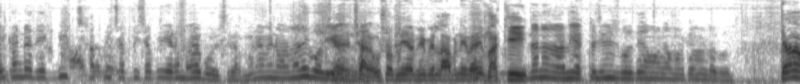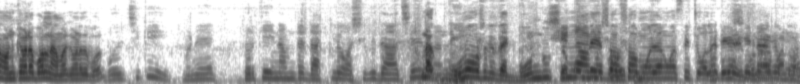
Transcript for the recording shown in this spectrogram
ওইখানটা দেখবি ছাপড়ি ছাপড়ি ছাপড়ি এরকম ভাবে বলছিলাম। মানে আমি নর্মালি ঠিক আছে ছাড় ওসব নিয়ে আর ভেবে লাভ নেই ভাই বাকি না না আমি একটা জিনিস বলতে আমার আমার ক্যামেরাটা বল। ক্যামেরা অন ক্যামেরা বল না আমার ক্যামেরা বল। বলছি কি মানে তোর কি এই নামটা ডাকলে অসুবিধা আছে না কোনো অসুবিধা দেখ বন্ধুত্বের মধ্যে সব সব মজা মাস্তি চলে ঠিক আছে? কোনো ব্যাপার না।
